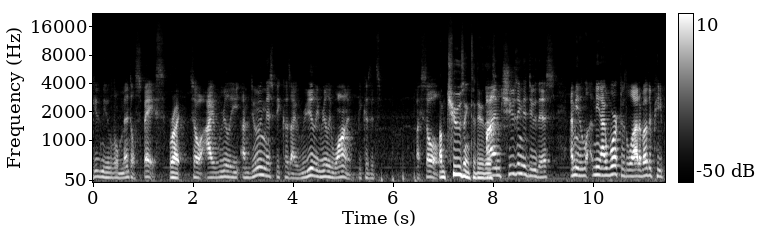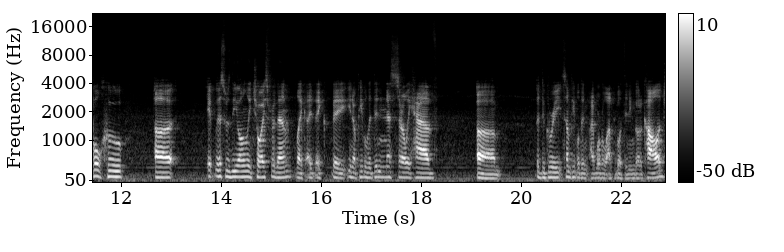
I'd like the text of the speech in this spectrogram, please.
gives me a little mental space. Right. So I really, I'm doing this because I really, really want it because it's my soul. I'm choosing to do this. I'm choosing to do this. I mean, I mean, I worked with a lot of other people who, uh, it, this was the only choice for them. Like I, they, they, you know, people that didn't necessarily have um, a degree. Some people didn't. I work with a lot of people that didn't even go to college.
